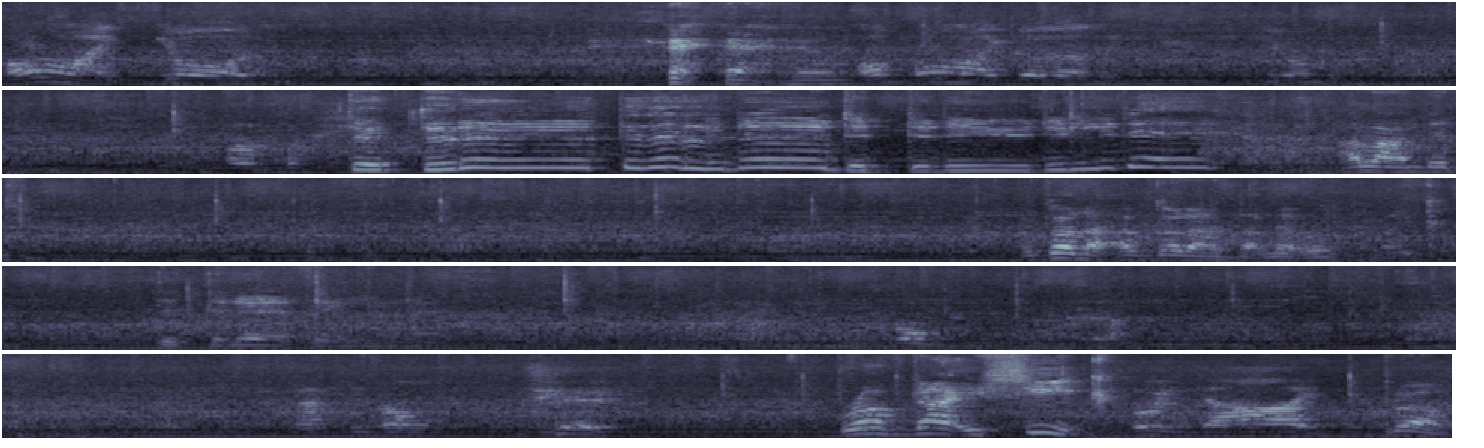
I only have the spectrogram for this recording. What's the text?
Oh my god. Oh, oh my god, that's a huge jump. I landed. I've got to, I've got to have that little like da-da-da thing. Oh. Bro, that is chic. Oh, died. Bro,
